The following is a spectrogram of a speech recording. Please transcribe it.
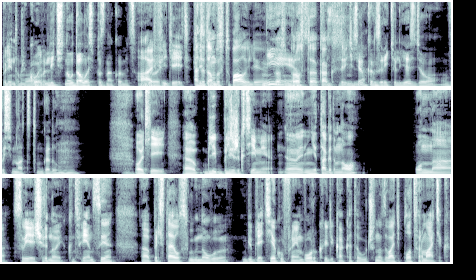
Блин, Поэтому прикольно. лично удалось познакомиться. поговорить. Офигеть. А ты там выступал или Нет. просто как зритель? Я да? как зритель ездил в 2018 году. Мгм. Окей. Э, бли- ближе к теме. Э, Не так давно он на своей очередной конференции э, представил свою новую библиотеку, фреймворк, или как это лучше назвать, платформатик.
